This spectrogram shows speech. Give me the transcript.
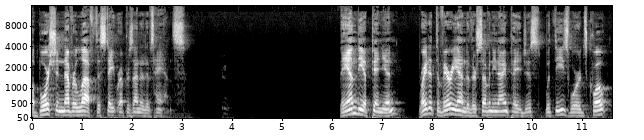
abortion never left the state representatives' hands. They end the opinion right at the very end of their 79 pages with these words quote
